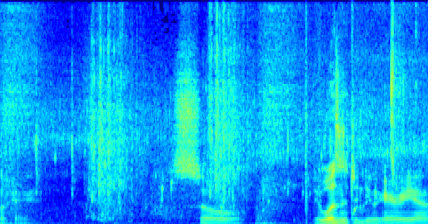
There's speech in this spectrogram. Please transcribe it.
Okay. So, it wasn't a new area.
